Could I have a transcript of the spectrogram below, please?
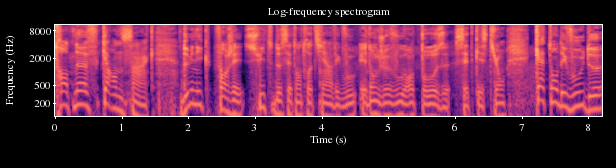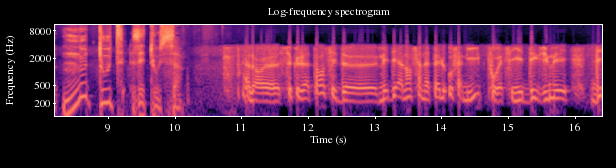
39-45. Dominique Forger, suite de cet entretien avec vous, et donc je vous repose cette question. Qu'attendez-vous de nous toutes et tous? Alors, euh, ce que j'attends, c'est de m'aider à lancer un appel aux familles pour essayer d'exhumer des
